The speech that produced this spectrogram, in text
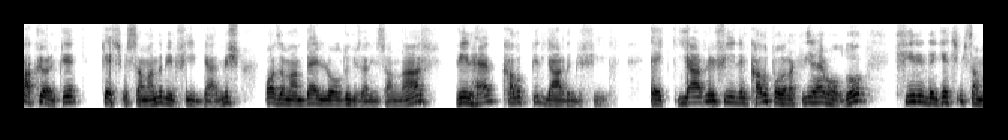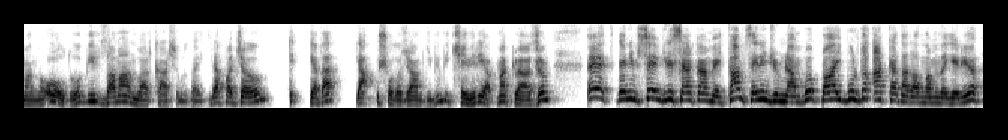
Bakıyorum ki geçmiş zamanlı bir fiil gelmiş. O zaman belli oldu güzel insanlar. Will have kalıp bir yardımcı fiil. E, yardımcı fiilin kalıp olarak will have olduğu fiilin de geçmiş zamanlı olduğu bir zaman var karşımızda. Yapacağım ya da yapmış olacağım gibi bir çeviri yapmak lazım. Evet benim sevgili Serkan Bey tam senin cümlen bu. By burada a kadar anlamına geliyor.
